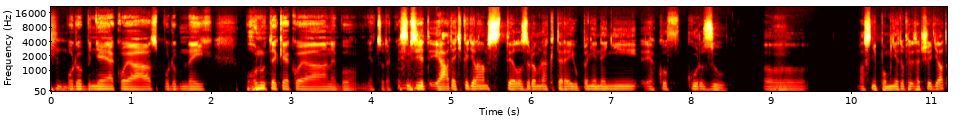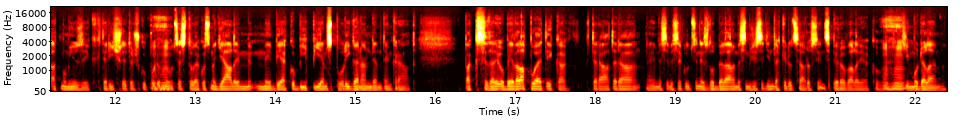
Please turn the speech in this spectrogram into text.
podobně jako já, z podobných pohnutek jako já, nebo něco takového. Myslím si, že já teďka dělám styl zrovna, který úplně není jako v kurzu. Hmm. vlastně po mně to začali dělat Atmo Music, který šli trošku podobnou hmm. cestou, jako jsme dělali my jako BPM s Polyganandem tenkrát. Pak se tady objevila poetika, která teda, nevím, jestli by se kluci nezlobili, ale myslím, že se tím taky docela dost inspirovali, jako uh-huh. tím modelem.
